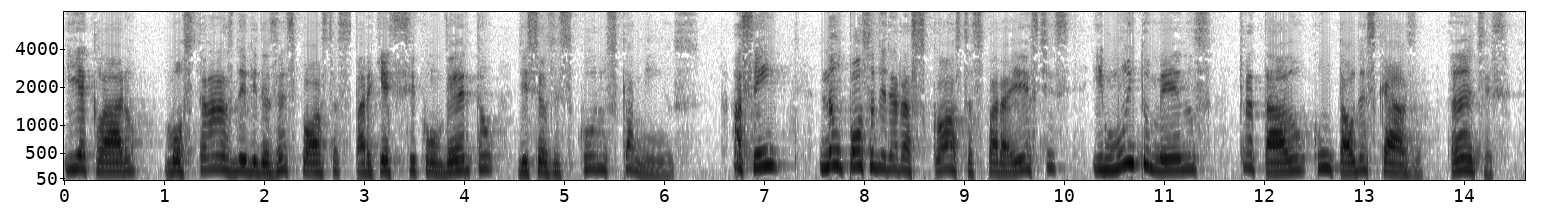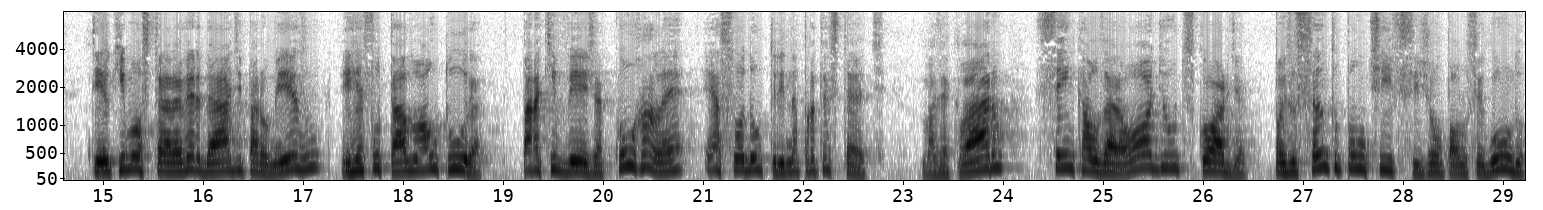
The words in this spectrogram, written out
e, é claro, mostrar as devidas respostas para que esses se convertam de seus escuros caminhos. Assim, não posso virar as costas para estes e muito menos tratá-lo com tal descaso. Antes, tenho que mostrar a verdade para o mesmo e refutá-lo à altura, para que veja quão ralé é a sua doutrina protestante. Mas é claro, sem causar ódio ou discórdia, pois o Santo Pontífice João Paulo II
